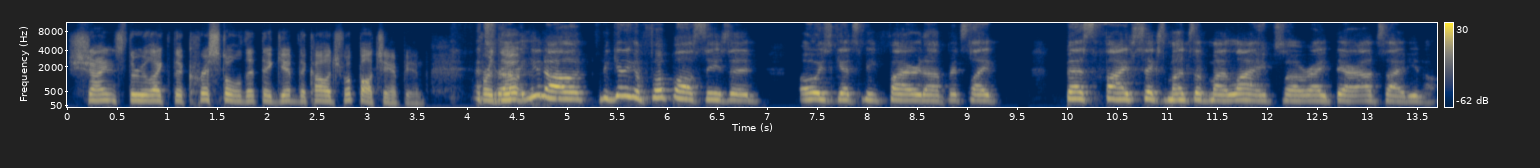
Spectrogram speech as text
shines through like the crystal that they give the college football champion. That's For right. tho- you know, beginning of football season always gets me fired up. It's like best five, six months of my life. So right there outside, you know,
